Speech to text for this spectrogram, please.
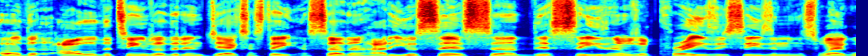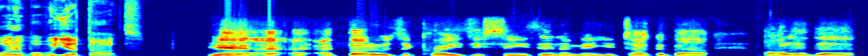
other all of the teams other than Jackson State and Southern. How do you assess uh, this season? It was a crazy season in the SWAC. What what were your thoughts? Yeah, I, I thought it was a crazy season. I mean, you talk about all of the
